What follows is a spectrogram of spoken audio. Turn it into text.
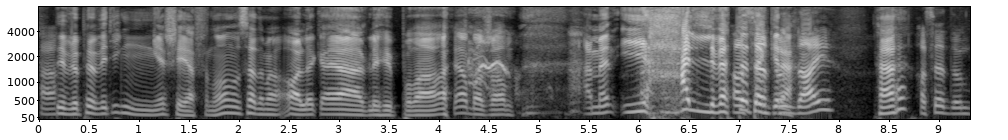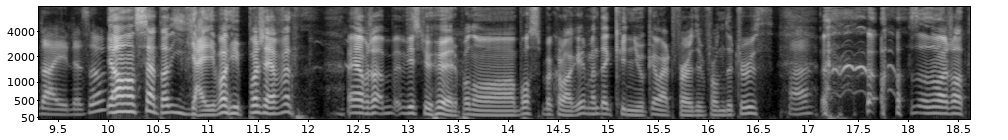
Ja. De vil prøve å ringe sjefen og sender meg 'Alek er jævlig hypp på deg'. Jeg er bare sånn Nei, men i helvete, Han sendte tenker om jeg. deg? Hæ? Han sendte om deg, liksom? Ja, han sendte at jeg var hypp på sjefen. Og jeg bare sa Hvis du hører på nå, boss, beklager, men det kunne jo ikke vært further from the truth. Hæ? Så det var sånn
